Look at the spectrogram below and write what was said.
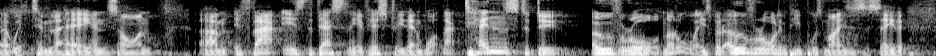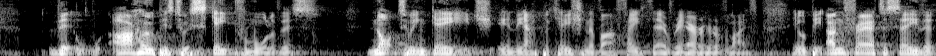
uh, with Tim LaHaye and so on. Um, if that is the destiny of history, then what that tends to do overall, not always, but overall in people's minds, is to say that, that our hope is to escape from all of this not to engage in the application of our faith to every area of life. It would be unfair to say that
